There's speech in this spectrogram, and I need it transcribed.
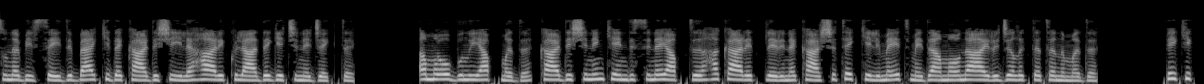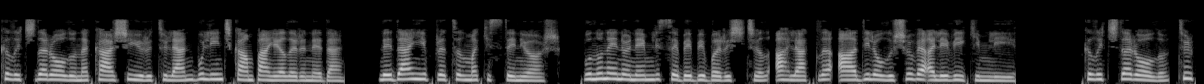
sunabilseydi belki de kardeşiyle harikulade geçinecekti. Ama o bunu yapmadı, kardeşinin kendisine yaptığı hakaretlerine karşı tek kelime etmedi ama ona ayrıcalık da tanımadı. Peki Kılıçdaroğlu'na karşı yürütülen bu linç kampanyaları neden? Neden yıpratılmak isteniyor? Bunun en önemli sebebi barışçıl, ahlaklı, adil oluşu ve Alevi kimliği. Kılıçdaroğlu, Türk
